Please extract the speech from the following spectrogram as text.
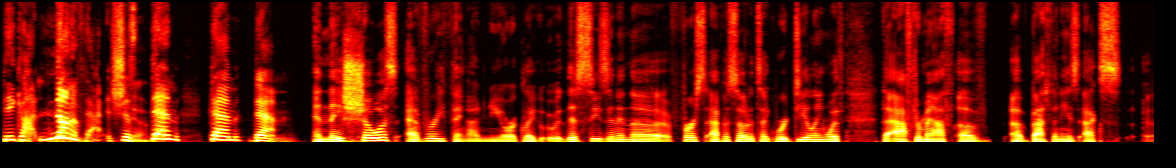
They got none of that. It's just Yeah. them, them, them. and they show us everything on New York. Like this season, in the first episode, it's like we're dealing with the aftermath of of Bethenny's ex uh,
